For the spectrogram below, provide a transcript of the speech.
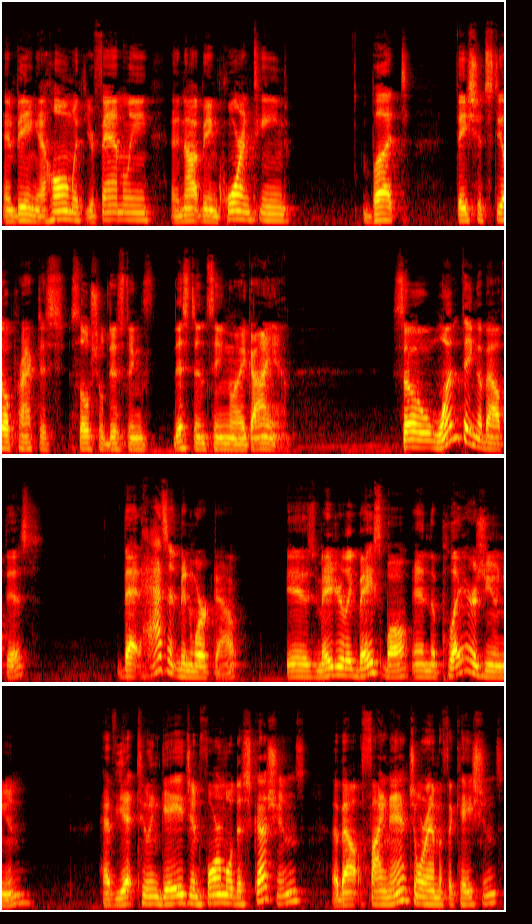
and being at home with your family and not being quarantined. But they should still practice social distancing like I am. So, one thing about this that hasn't been worked out is Major League Baseball and the Players Union have yet to engage in formal discussions about financial ramifications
